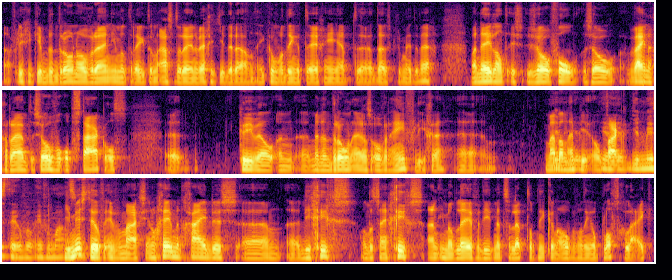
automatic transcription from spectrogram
Nou, vlieg je een keer met een drone overheen, iemand trekt er een as doorheen, een weggetje eraan. En je komt wat dingen tegen en je hebt eh 1000 kilometer weg. Maar Nederland is zo vol, zo weinig ruimte, zoveel obstakels. Eh, kun je wel een, eh, met een drone ergens overheen vliegen. maar dan heb je al ja, vaak... Je, je mist heel veel informatie. Je mist heel veel informatie. En op een gegeven moment ga je dus ehm, eh, die gigs, want dat zijn gigs, aan iemand leveren die het met zijn laptop niet kan openen, want die ontploft gelijk.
